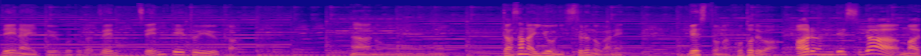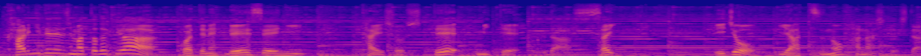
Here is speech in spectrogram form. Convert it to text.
出ないということが前提というか、あのー、出さないようにするのがねベストなことではあるんですが、まあ、仮に出てしまった時はこうやってね冷静に対処してみてください。以上やつの話でした。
